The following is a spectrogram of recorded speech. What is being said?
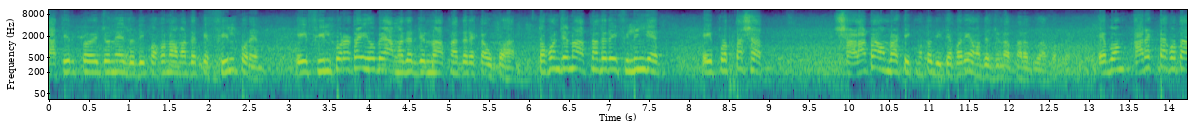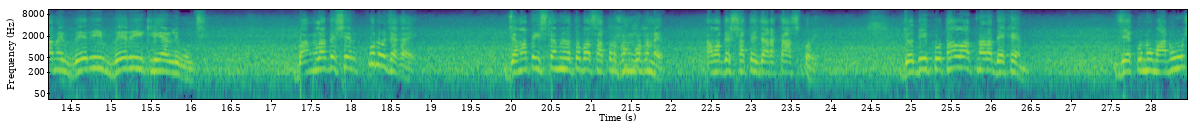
জাতির প্রয়োজনে যদি কখনো আমাদেরকে ফিল করেন এই ফিল করাটাই হবে আমাদের জন্য আপনাদের একটা উপহার। তখন যেন আপনাদের এই ফিলিংয়ের এই প্রত্যাশার সাড়াটা আমরা ঠিক মতো দিতে পারি, আমাদের জন্য আপনারা দোয়া করবেন। এবং আরেকটা কথা আমি ভেরি ভেরি ক্লিয়ারলি বলছি। বাংলাদেশের কোনো জায়গায় জামাতে ইসলামী অথবা ছাত্র সংগঠনের আমাদের সাথে যারা কাজ করে, যদি কোথাও আপনারা দেখেন যে কোনো মানুষ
